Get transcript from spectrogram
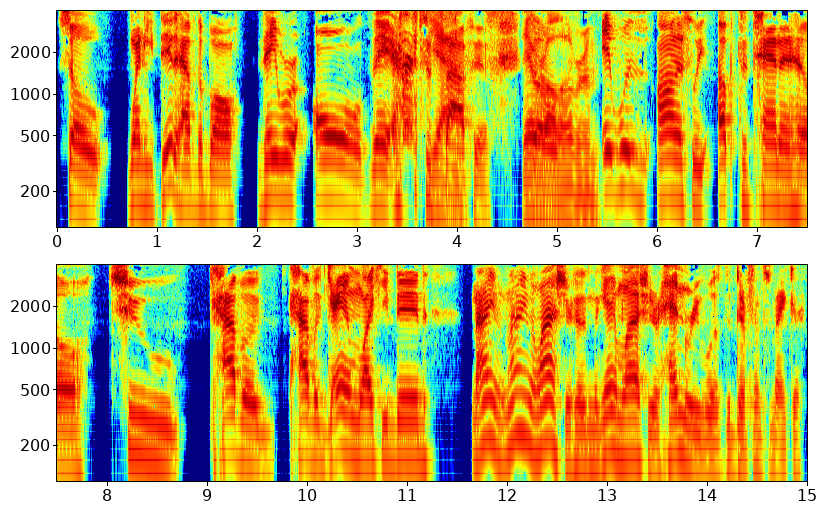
So when he did have the ball, they were all there to Yeah. stop him. They So were all over him. It was honestly up to Tannehill to have a have a game like he did. Not even not even last year because in the game last year Henry was the difference maker.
